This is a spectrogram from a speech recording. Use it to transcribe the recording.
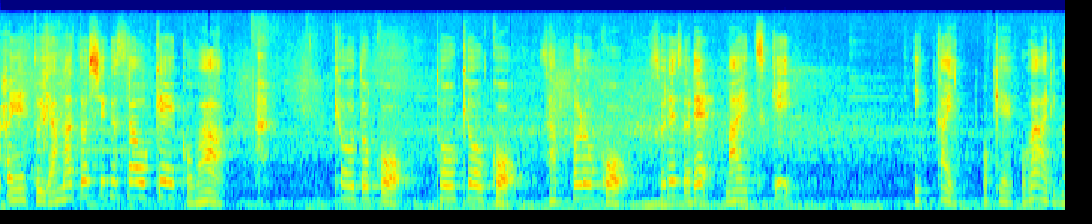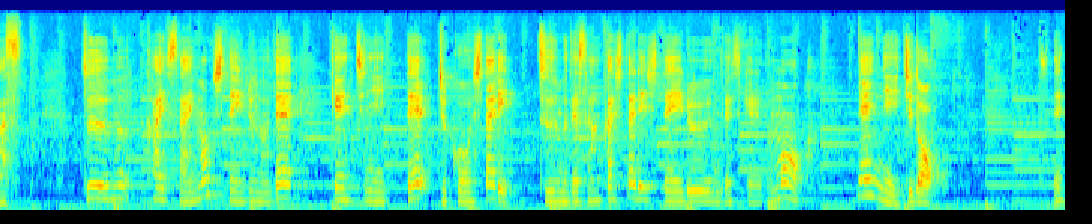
はい、えっ、と大和しぐさお稽古は京都校東京校札幌校それぞれ毎月1回お稽古があります Zoom 開催もしているので現地に行って受講したり Zoom で参加したりしているんですけれども年に一度ね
